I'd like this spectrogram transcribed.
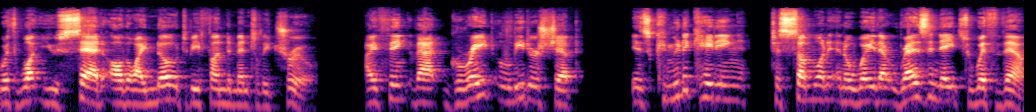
with what you said, although I know it to be fundamentally true. I think that great leadership is communicating to someone in a way that resonates with them.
